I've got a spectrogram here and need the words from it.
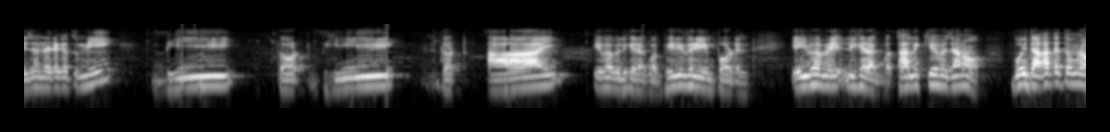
এজন্য এটাকে তুমি V dot V dot I এভাবে লিখে রাখবা। ভেরি ভেরি ইম্পর্টেন্ট এইভাবে লিখে রাখবা। তাহলে কি হবে জানো? বই দাগাতে তোমরা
